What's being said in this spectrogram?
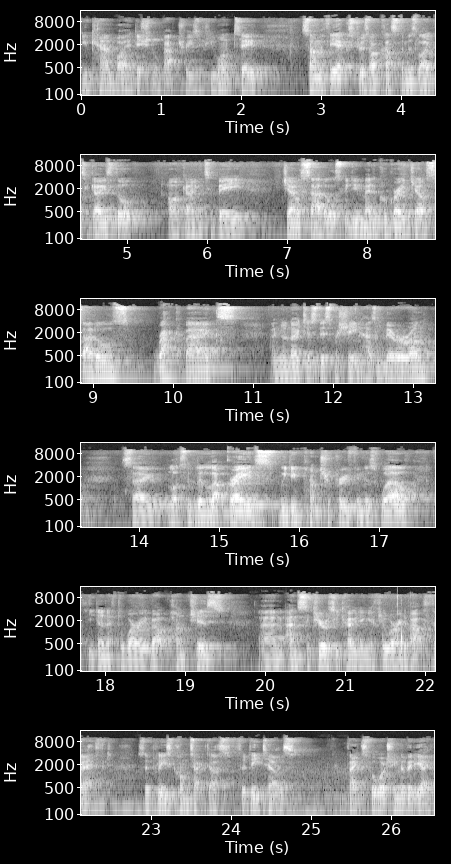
You can buy additional batteries if you want to. Some of the extras our customers like to go for are going to be gel saddles. We do medical grade gel saddles, rack bags, and you'll notice this machine has a mirror on. So lots of little upgrades. We do puncture proofing as well, so you don't have to worry about punches, um, and security coding if you're worried about theft. So please contact us for details. Thanks for watching the video.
